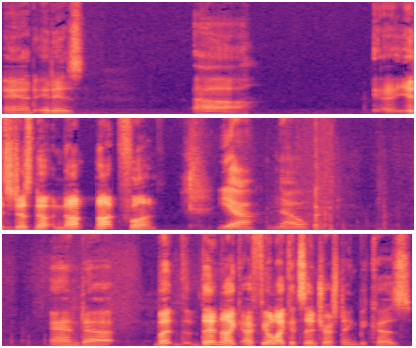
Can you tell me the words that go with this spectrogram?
and it is uh it's just no, not not fun Yeah. No. and uh but then like I feel like it's interesting because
